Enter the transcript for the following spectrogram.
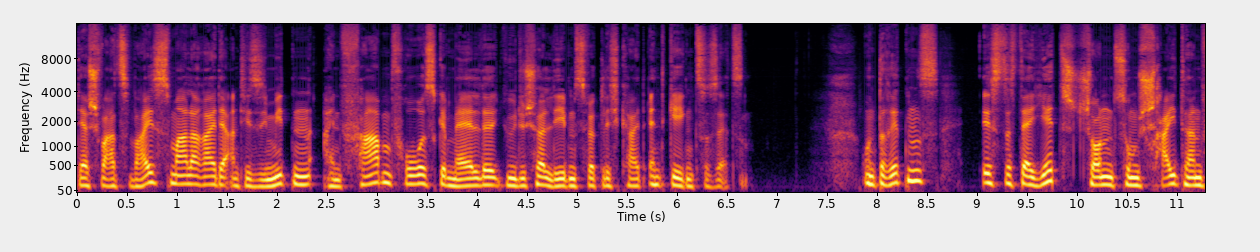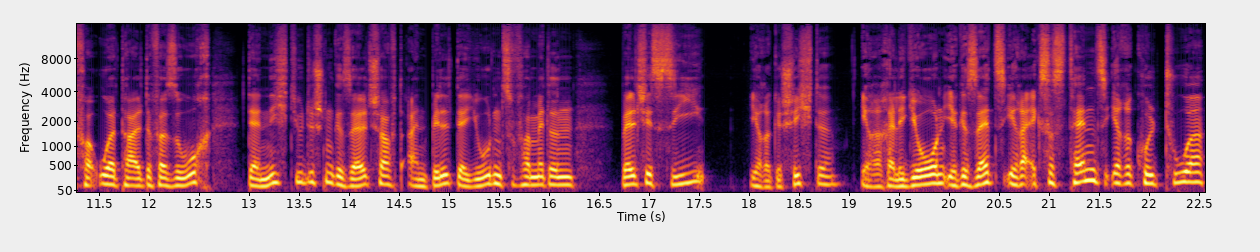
der Schwarz-Weiß-Malerei der Antisemiten ein farbenfrohes Gemälde jüdischer Lebenswirklichkeit entgegenzusetzen. Und drittens ist es der jetzt schon zum Scheitern verurteilte Versuch, der nichtjüdischen Gesellschaft ein Bild der Juden zu vermitteln, welches sie, ihre Geschichte, ihre Religion, ihr Gesetz, ihre Existenz, ihre Kultur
